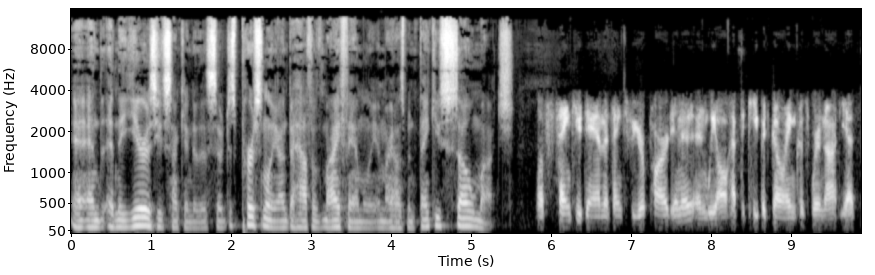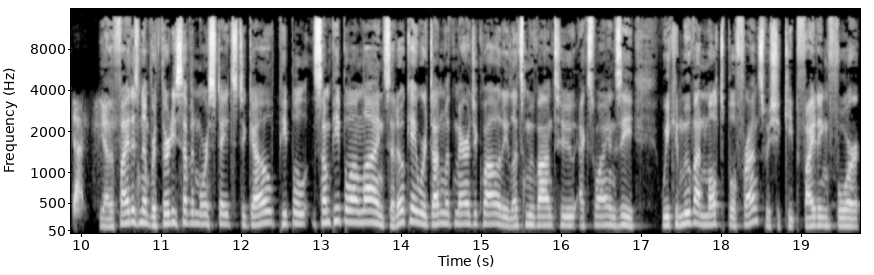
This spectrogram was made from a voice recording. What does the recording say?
and, and the years you've sunk into this. So, just personally, on behalf of my family and my husband, thank you so much. Well, thank you, Dan, and thanks for your part in it. And we all have to keep it going because we're not yet done. Yeah, the fight is number 37 more states to go. People, some people online said, okay, we're done with marriage equality. Let's move on to X, Y, and Z. We can move on multiple fronts. We should keep fighting for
